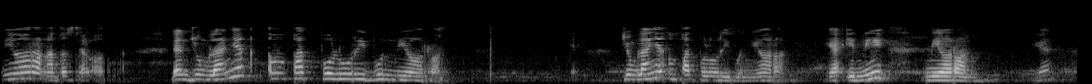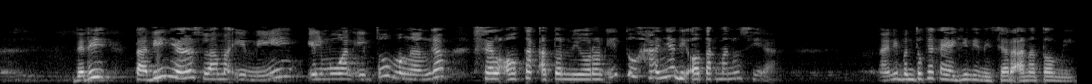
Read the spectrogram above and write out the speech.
Neuron atau sel otak. Dan jumlahnya 40 ribu neuron. Ya. Jumlahnya 40 ribu neuron. Ya, ini neuron. Ya. Jadi tadinya selama ini ilmuwan itu menganggap sel otak atau neuron itu hanya di otak manusia. Nah ini bentuknya kayak gini nih secara anatomi.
